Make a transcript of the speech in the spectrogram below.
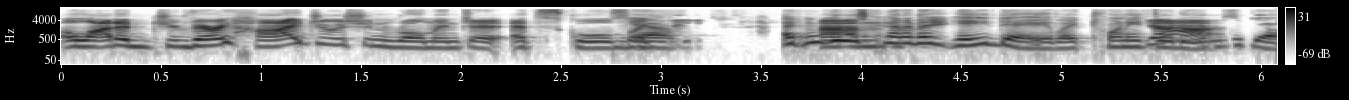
a lot of Jew- very high Jewish enrollment at, at schools Yeah. like I think it was um, kind of a heyday like 20, 30 years ago.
